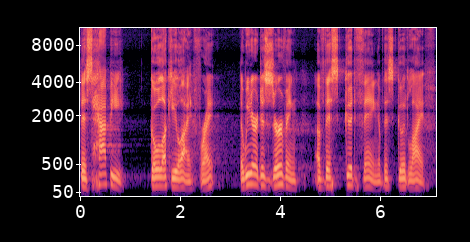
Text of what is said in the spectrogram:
this happy, go lucky life, right? That we are deserving of this good thing, of this good life.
